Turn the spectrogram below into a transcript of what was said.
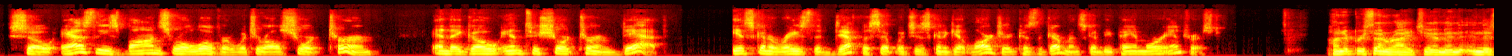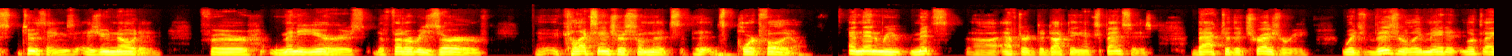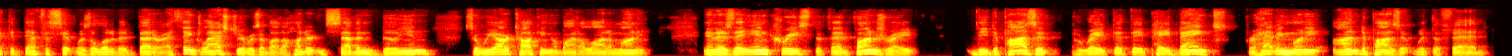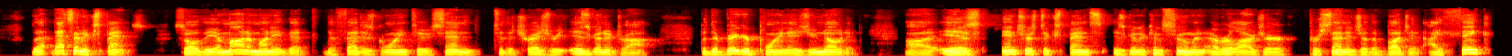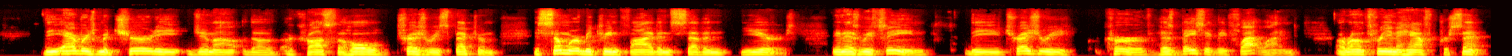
So as these bonds roll over, which are all short term, and they go into short term debt, it's going to raise the deficit, which is going to get larger because the government's going to be paying more interest. 100% right, Jim. And, and there's two things. As you noted, for many years, the Federal Reserve collects interest from its, its portfolio and then remits, uh, after deducting expenses, back to the Treasury, which visually made it look like the deficit was a little bit better. I think last year was about 107 billion. So we are talking about a lot of money. And as they increase the Fed funds rate, the deposit rate that they pay banks for having money on deposit with the Fed, that's an expense. So the amount of money that the Fed is going to send to the Treasury is going to drop. But the bigger point, as you noted, uh, is interest expense is going to consume an ever larger percentage of the budget. I think the average maturity, Jim, the, across the whole Treasury spectrum is somewhere between five and seven years. And as we've seen, the Treasury curve has basically flatlined around three and a half percent.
